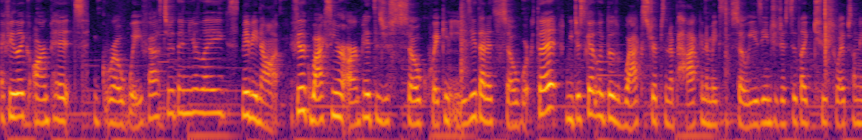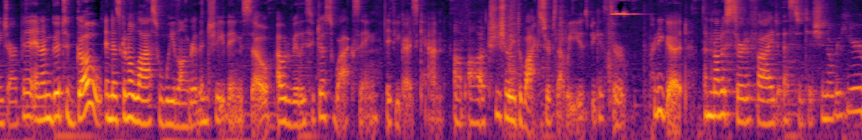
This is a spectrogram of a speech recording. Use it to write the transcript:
I feel like armpits grow way faster than your legs. Maybe not. I feel like waxing your armpits is just so quick and easy that it's so worth it. We just get like those wax strips in a pack and it makes it so easy and she just did like two swipes on each armpit and I'm good to go. And it's gonna last way longer than shaving. So I would really suggest waxing if you guys can. Um, I'll actually show you the wax strips that we use because they're pretty good. I'm not a certified esthetician over here,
